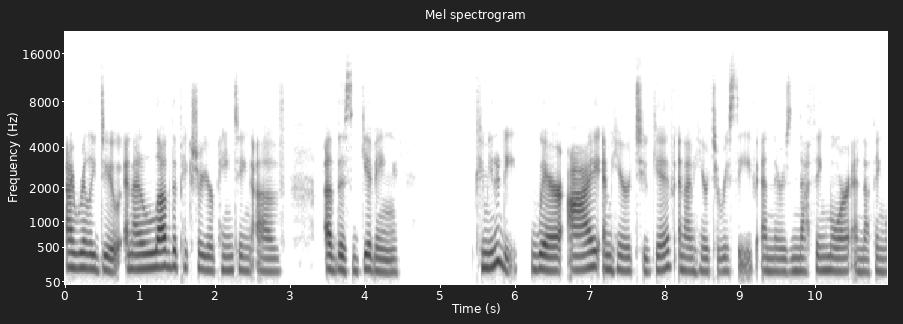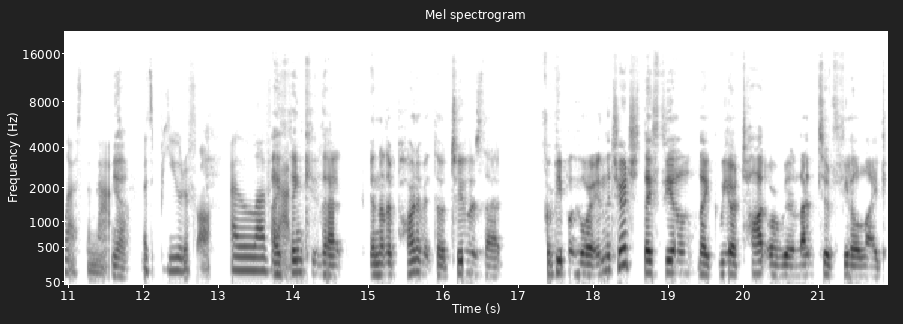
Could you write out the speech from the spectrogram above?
i really do and i love the picture you're painting of of this giving community where i am here to give and i'm here to receive and there's nothing more and nothing less than that. Yeah. It's beautiful. I love that. i think that another part of it though too is that for people who are in the church, they feel like we are taught or we are led to feel like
